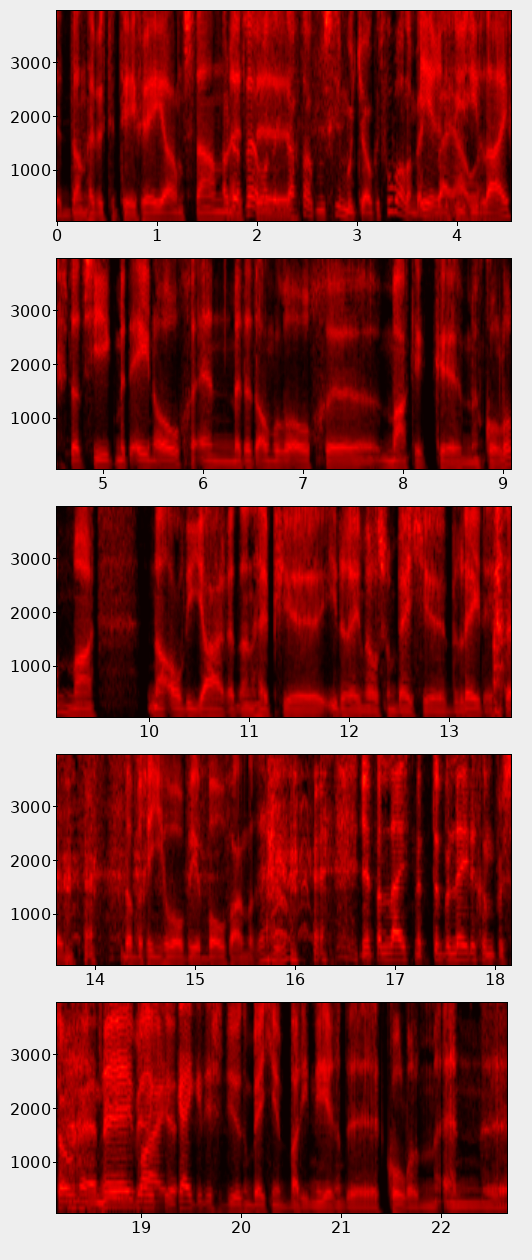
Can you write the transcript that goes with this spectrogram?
Uh, dan heb ik de tv aanstaan. Oh, met, dat wel, want ik dacht ook, misschien moet je ook het voetbal een beetje Eredivisie bijhouden. live, dat zie ik met één oog. En met het andere oog maak ik mijn column. Maar na al die jaren, dan heb je iedereen wel zo'n beetje beledigd. En dan begin je gewoon weer bovenaan de rij. je hebt een lijst met te beledigen personen. En nee, maar je... kijk, het is natuurlijk een beetje een badinerende column. En uh,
